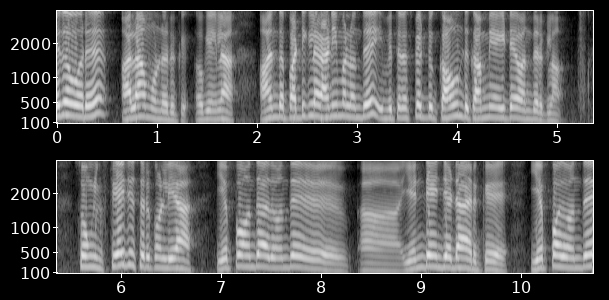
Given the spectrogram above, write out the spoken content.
ஏதோ ஒரு அலாம் ஒன்று இருக்குது ஓகேங்களா அந்த பர்டிகுலர் அனிமல் வந்து வித் ரெஸ்பெக்ட் டு கவுண்ட் கம்மி ஆகிட்டே வந்திருக்கலாம். ஸோ உங்களுக்கு ஸ்டேஜஸ் இருக்கும் இல்லையா? எப்போ வந்து அது வந்து என்டேஞ்சர்டாக இருக்குது எப்போ அது வந்து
